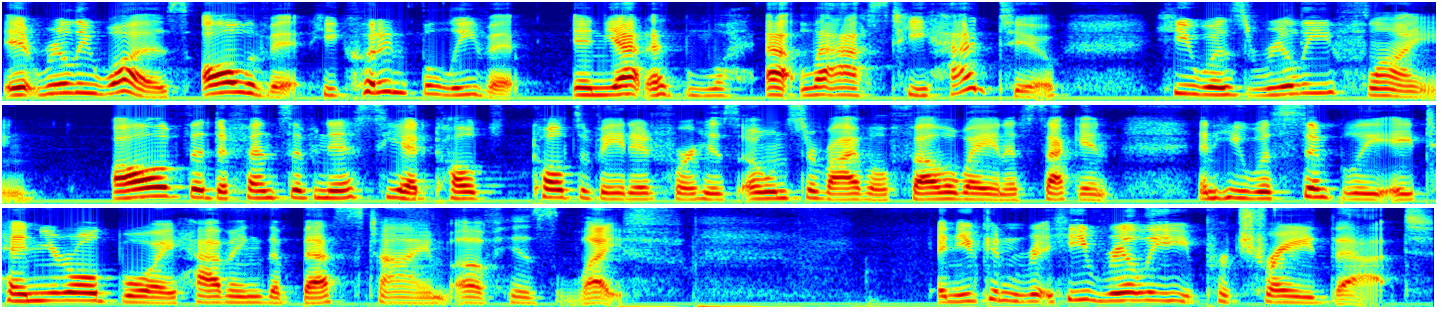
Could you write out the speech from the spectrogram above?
It really was, all of it. He couldn't believe it, and yet at, at last he had to. He was really flying. All of the defensiveness he had cult- cultivated for his own survival fell away in a second, and he was simply a 10 year old boy having the best time of his life and you can re- he really portrayed that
